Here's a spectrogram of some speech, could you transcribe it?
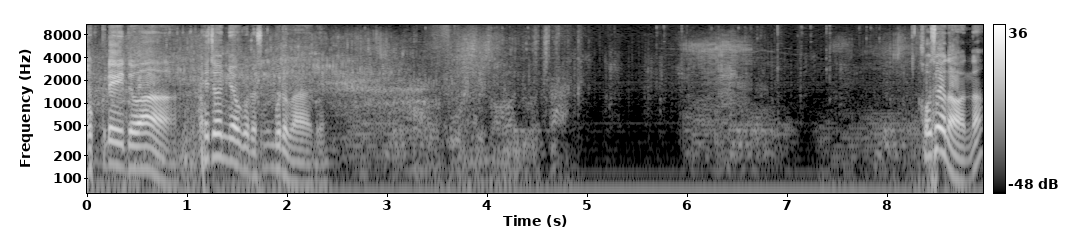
업그레이드와 회전력으로 승부를 봐야 돼. 커세어 나왔나?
